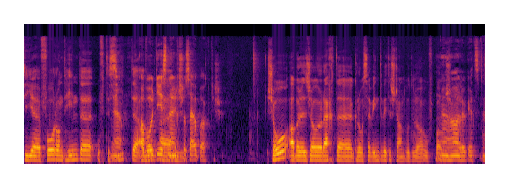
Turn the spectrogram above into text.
die äh, vor und hinten auf der Ja. Seite. Obwohl aber, die sind ähm, eigentlich schon sehr praktisch. Schon, aber es ist auch ein recht äh, grosser Windwiderstand, den du da aufbaust. Aha, schau jetzt. da,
